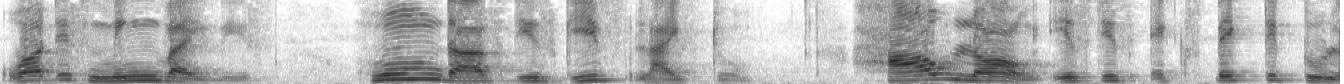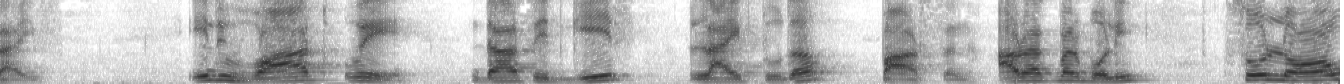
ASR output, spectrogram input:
What is mean by this? Whom does this give life to? How long is this expected to life? In what way does it give life to the person? আরো একবার বলি So long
